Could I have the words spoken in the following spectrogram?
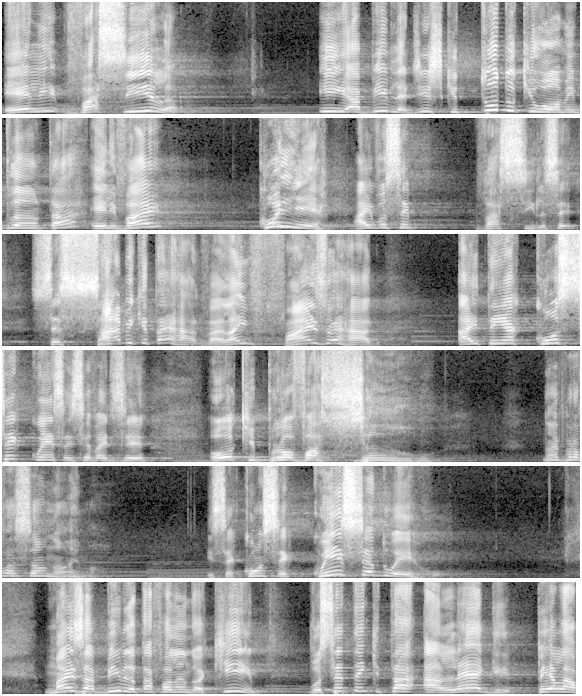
ele vacila. E a Bíblia diz que tudo que o homem plantar, ele vai colher. Aí você vacila, você, você sabe que está errado, vai lá e faz o errado. Aí tem a consequência, aí você vai dizer: oh, que provação. Não é provação, não, irmão. Isso é consequência do erro. Mas a Bíblia está falando aqui, você tem que estar tá alegre pela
